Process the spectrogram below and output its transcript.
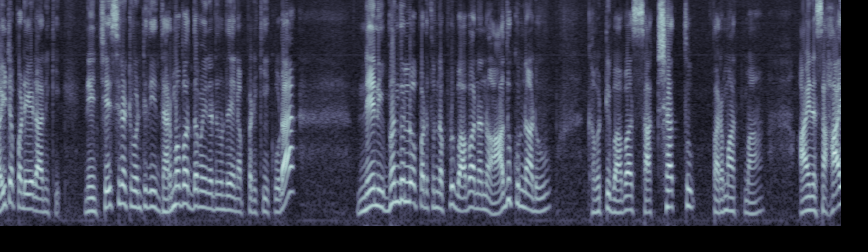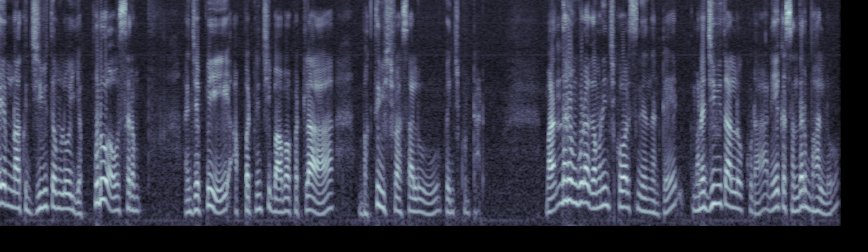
బయటపడేయడానికి నేను చేసినటువంటిది ధర్మబద్ధమైనటువంటిది అయినప్పటికీ కూడా నేను ఇబ్బందుల్లో పడుతున్నప్పుడు బాబా నన్ను ఆదుకున్నాడు. కాబట్టి బాబా సాక్షాత్తు పరమాత్మ. ఆయన సహాయం నాకు జీవితంలో ఎప్పుడూ అవసరం అని చెప్పి అప్పటి నుంచి బాబా పట్ల భక్తి విశ్వాసాలు పెంచుకుంటాడు. మనందరం కూడా గమనించుకోవాల్సింది ఏంటంటే మన జీవితాల్లో కూడా అనేక సందర్భాల్లో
